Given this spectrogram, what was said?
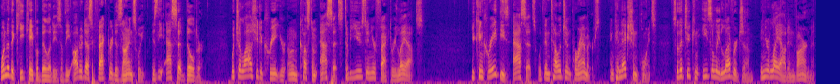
One of the key capabilities of the Autodesk Factory Design Suite is the Asset Builder, which allows you to create your own custom assets to be used in your factory layouts. You can create these assets with intelligent parameters and connection points so that you can easily leverage them in your layout environment.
